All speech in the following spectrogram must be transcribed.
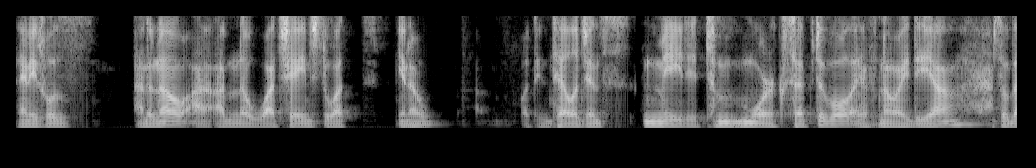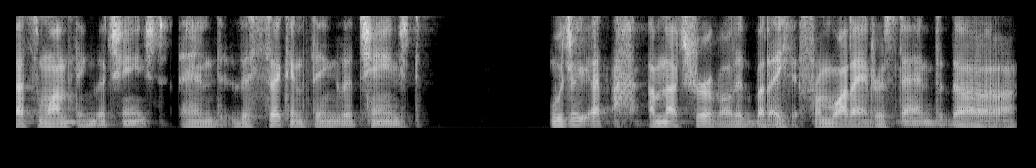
and it was I don't know. I, I don't know what changed, what, you know, what intelligence made it more acceptable. I have no idea. So that's one thing that changed. And the second thing that changed, which I, am not sure about it, but I, from what I understand, the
